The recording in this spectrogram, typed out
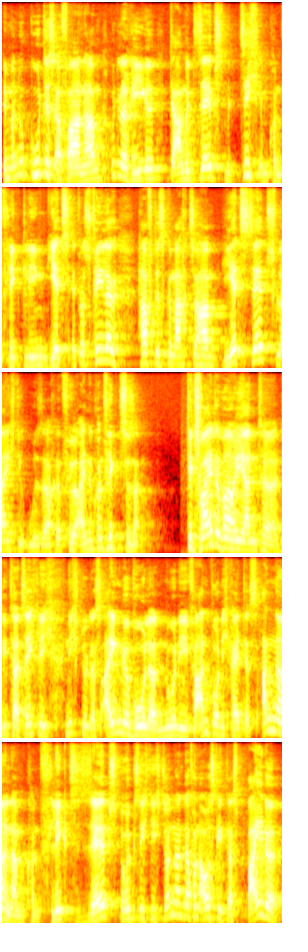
immer nur Gutes erfahren haben und in der Regel damit selbst mit sich im Konflikt liegen, jetzt etwas Fehlerhaftes gemacht zu haben, jetzt selbst vielleicht die Ursache für einen Konflikt zu sein. Die zweite Variante, die tatsächlich nicht nur das eigene Wohl, nur die Verantwortlichkeit des anderen am Konflikt selbst berücksichtigt, sondern davon ausgeht, dass beide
